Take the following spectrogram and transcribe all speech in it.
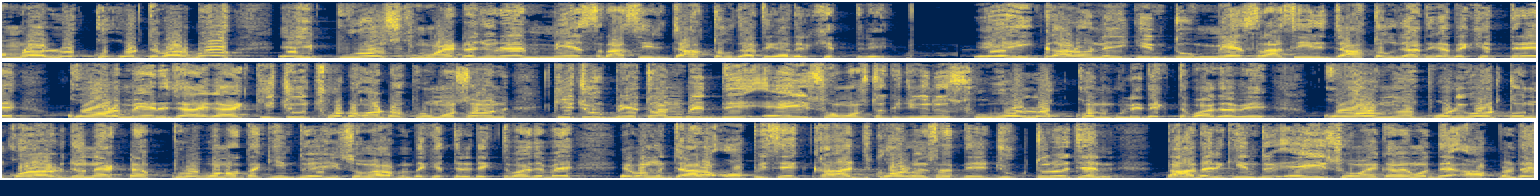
আমরা লক্ষ্য করতে পারব এই পুরো সময়টা জুড়ে মেষ রাশির জাতক জাতিকাদের ক্ষেত্রে। এই কারণেই কিন্তু মেষ রাশির জাতক জাতিকাদের ক্ষেত্রে কর্মের জায়গায় কিছু ছোটোখাটো প্রমোশন কিছু বেতন বৃদ্ধি, এই সমস্ত কিছু কিন্তু শুভ লক্ষণগুলি দেখতে পাওয়া যাবে। কর্ম পরিবর্তন করার জন্য একটা প্রবণতা কিন্তু এই সময় আপনাদের ক্ষেত্রে দেখতে পাওয়া যাবে এবং যারা অফিসে কাজ কর্মের সাথে যুক্ত রয়েছেন, তাদের কিন্তু এই সময়কালের মধ্যে আপনাদের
